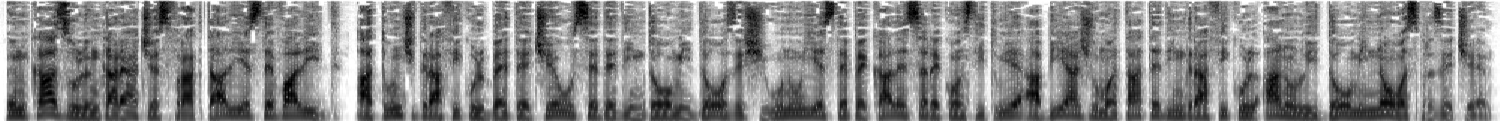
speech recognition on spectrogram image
În cazul în care acest fractal este valid, atunci graficul BTC-USD din 2021 este pe cale să reconstituie abia jumătate din graficul anului 2019.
